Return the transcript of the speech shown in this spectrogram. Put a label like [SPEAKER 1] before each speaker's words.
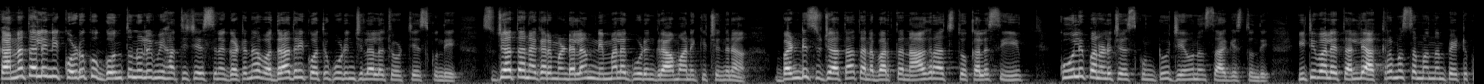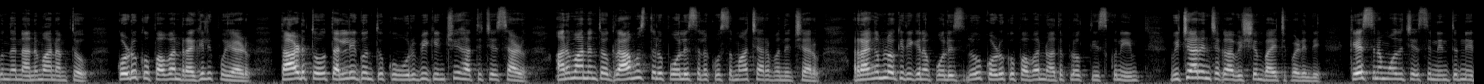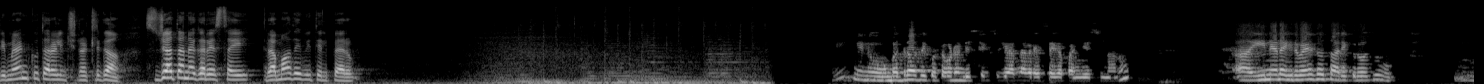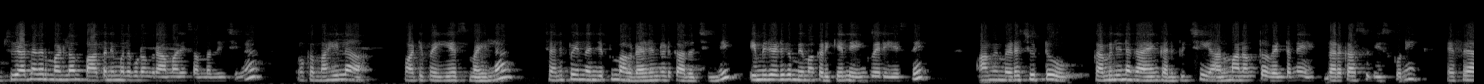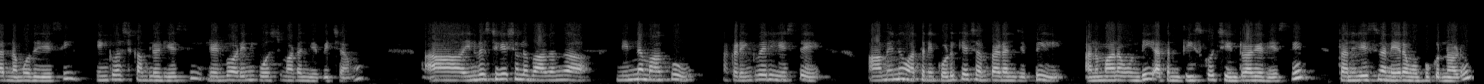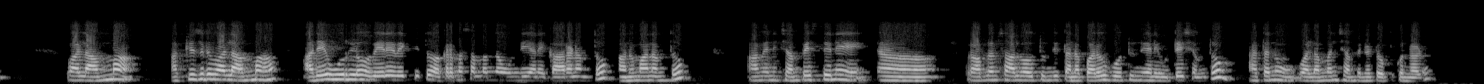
[SPEAKER 1] కన్నతల్లిని కొడుకు గొంతు నులిమి హత్య చేసిన ఘటన భద్రాద్రి కొత్తగూడెం జిల్లాలో చోటు చేసుకుంది. సుజాత నగర్ మండలం నిమ్మలగూడెం గ్రామానికి చెందిన బండి సుజాత తన భర్త నాగరాజుతో కలిసి కూలి పనులు చేసుకుంటూ జీవనం సాగిస్తుంది. ఇటీవలే తల్లి అక్రమ సంబంధం పెట్టుకుందన్న అనుమానంతో కొడుకు పవన్ రగిలిపోయాడు. తాడుతో తల్లి గొంతుకు ఉరిబిగించి హత్య చేశాడు. అనుమానంతో గ్రామస్తులు పోలీసులకు సమాచారం అందించారు. రంగంలోకి దిగిన పోలీసులు కొడుకు పవన్ అదుపులోకి తీసుకుని విచారించగా విషయం బయటపడింది. కేసు నమోదు చేసి నిందితుడిని రిమాండ్కు తరలించినట్లుగా సుజాతనగర్ ఎస్ఐ రమాదేవి తెలిపారు.
[SPEAKER 2] నేను భద్రాద్రి కొత్తగూడెం డిస్ట్రిక్ట్ సుజాతనగర్ ఎస్ఐగా పనిచేస్తున్నాను. ఈ నెల ఇరవై ఐదో తారీఖు రోజు సుజాతనగర్ మండలం పాత నిమ్మలగూడెం గ్రామానికి సంబంధించిన ఒక మహిళ ఫార్టీ ఫైవ్ ఇయర్స్ మహిళ చనిపోయిందని చెప్పి మాకు డైల్ హండ్రెడ్ కాల్ వచ్చింది. ఇమీడియట్గా మేము అక్కడికి వెళ్ళి ఎంక్వైరీ చేస్తే ఆమె మెడ చుట్టూ కమిలిన గాయం కనిపించి అనుమానంతో వెంటనే దరఖాస్తు తీసుకుని ఎఫ్ఐఆర్ నమోదు చేసి ఇంక్వెస్ట్ కంప్లీట్ చేసి డెడ్ బాడీని పోస్ట్ మార్టం చేపించాము. ఆ ఇన్వెస్టిగేషన్లో భాగంగా నిన్న మాకు అక్కడ ఎంక్వైరీ చేస్తే ఆమెను అతని కొడుకే చంపాడని చెప్పి అనుమానం ఉండి అతను తీసుకొచ్చి ఇంట్రాగే చేస్తే తను చేసిన నేరం ఒప్పుకున్నాడు. వాళ్ళ అమ్మ అక్యూజుడు వాళ్ళ అమ్మ అదే ఊర్లో వేరే వ్యక్తితో అక్రమ సంబంధం ఉంది అనే కారణంతో అనుమానంతో ఆమెని చంపేస్తేనే ఆ ప్రాబ్లం సాల్వ్ అవుతుంది తన పరువు పోతుంది అనే ఉద్దేశంతో అతను వాళ్ళ అమ్మని చంపినట్టు ఒప్పుకున్నాడు.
